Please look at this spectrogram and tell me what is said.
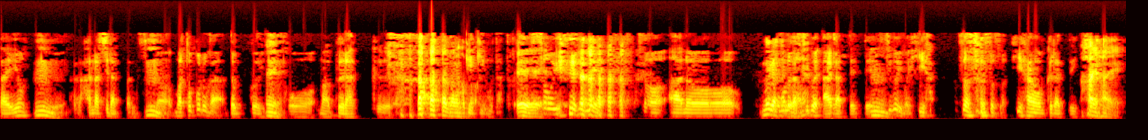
伝えようっていう話だったんですけど、まあところがどっこい、ええこう、まあブラック、激務だとか、ええ。そういうね、そう、あのネガティブだねものがすごい上がってて、うん。すごい今批判、そうそうそうそう、批判を食らっていて、はいはい。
